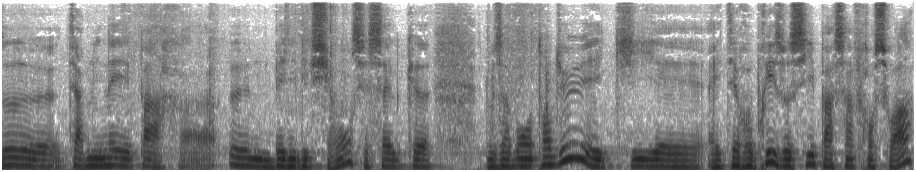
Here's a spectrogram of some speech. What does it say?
de terminer par euh, une bénédiction. C'est celle que nous avons entendue et qui a été reprise aussi par saint François,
